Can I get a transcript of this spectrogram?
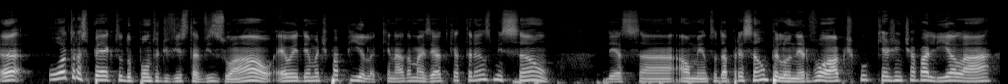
Uh, outro aspecto do ponto de vista visual é o edema de papila, que nada mais é do que a transmissão desse aumento da pressão pelo nervo óptico que a gente avalia lá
